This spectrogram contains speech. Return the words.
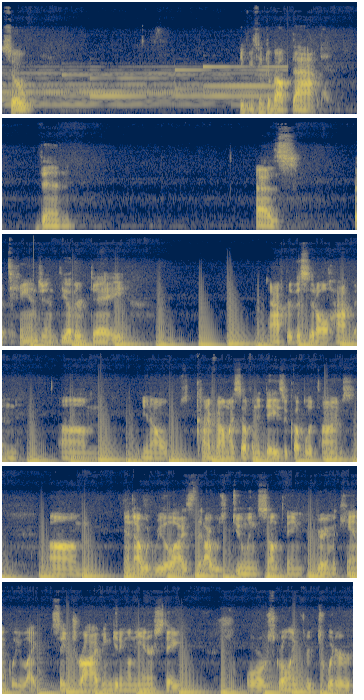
So, if you think about that, then as a tangent, the other day, after this had all happened, um, you know, kind of found myself in a daze a couple of times. Um, and I would realize that I was doing something very mechanically, like, say, driving, getting on the interstate, or scrolling through Twitter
